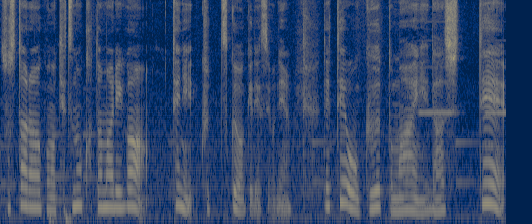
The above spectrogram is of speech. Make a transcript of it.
そしたらこの鉄の塊が手にくっつくわけですよねで手をぐっと前に出して、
